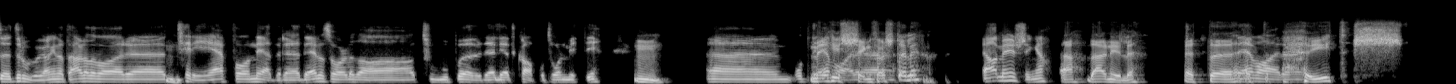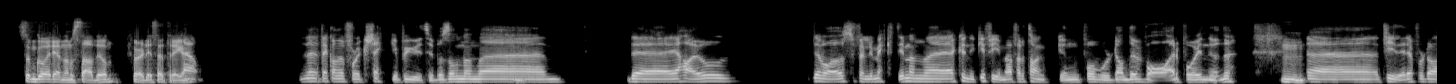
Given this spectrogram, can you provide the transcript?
uh, dro i gang dette. her. Da. Det var eh, Mm. tre på nedre del, og så var det da to på øvre del i et kapotårn midt i. Mm. Uh, Med hysjing eh, først, eller? Ja, med hysjing, ja. Ja, det er nydelig. Et, eh, et var, eh, høyt hysj som går gjennom stadion før de setter i gang. Dette kan jo folk sjekke på YouTube og sånn, men eh, det, jeg har jo det var jo selvfølgelig mektig, men eh, jeg kunne ikke fri meg fra tanken på hvordan det var på Inunu Mm. eh, tidligere. For da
